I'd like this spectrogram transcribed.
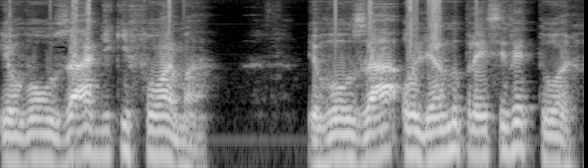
eu vou usar de que forma? Eu vou usar olhando para esse vetor.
